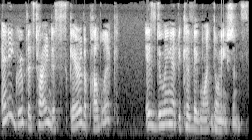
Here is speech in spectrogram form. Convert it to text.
any group that's trying to scare the public is doing it because they want donations.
